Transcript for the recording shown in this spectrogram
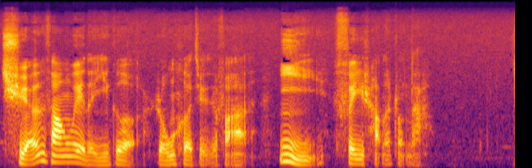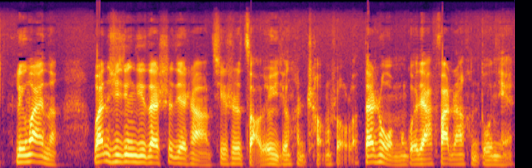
全方位的一个融合解决方案，意义非常的重大。另外呢，湾区经济在世界上其实早就已经很成熟了，但是我们国家发展很多年，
